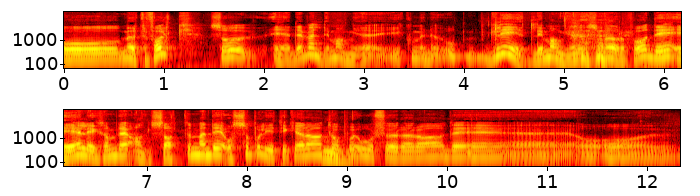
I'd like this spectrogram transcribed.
og møter folk, så er det veldig mange i kommunen, gledelig mange som hører på. Det er liksom det ansatte, men det er også politikere, to ordførere, det er, og, og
